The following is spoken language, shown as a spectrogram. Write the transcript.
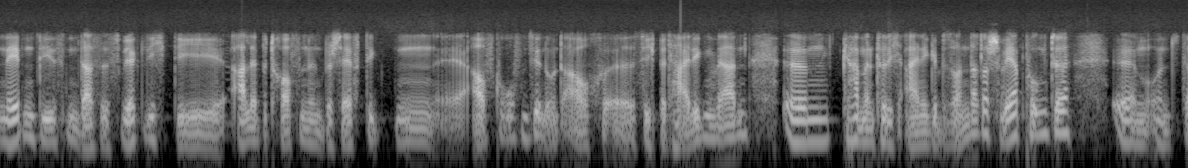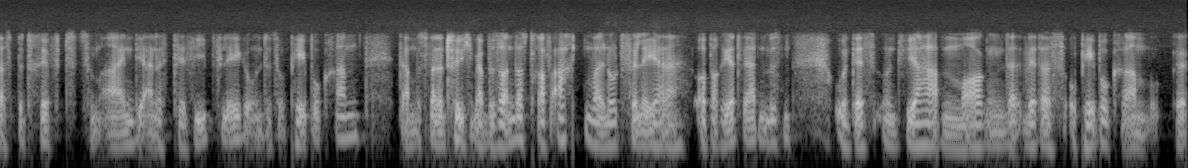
neben diesem, dass es wirklich die alle betroffenen Beschäftigten äh, aufgerufen sind und auch äh, sich beteiligen werden, ähm, haben wir natürlich einige besondere Schwerpunkte ähm, und das betrifft zum einen die Anästhesiepflege und das OP-Programm. Da muss man natürlich immer besonders darauf achten, weil Notfälle ja operiert werden müssen und das und wir haben morgen wird das OP-Programm äh,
